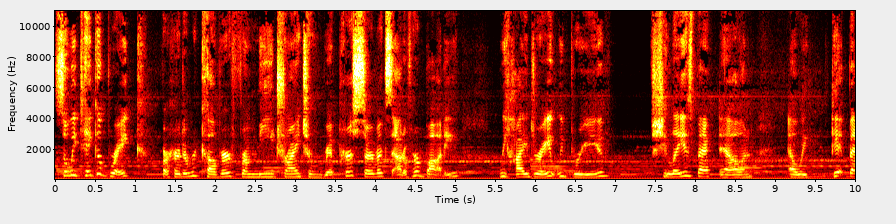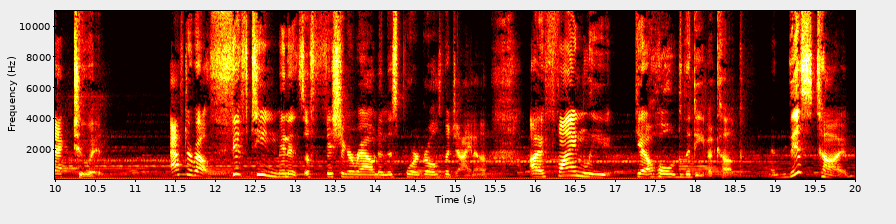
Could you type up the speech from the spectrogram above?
So we take a break for her to recover from me trying to rip her cervix out of her body. We hydrate, we breathe. She lays back down, and we get back to it. After about 15 minutes of fishing around in this poor girl's vagina, I finally get a hold of the Diva Cup. And this time,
